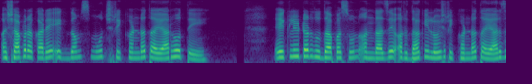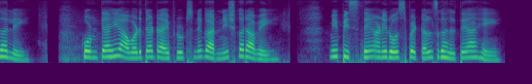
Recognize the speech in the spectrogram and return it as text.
अशा प्रकारे एकदम स्मूथ श्रीखंड तयार होते. एक लिटर दुधापासून अंदाजे अर्धा किलो श्रीखंड तयार झाले. कोणत्याही आवडत्या ड्रायफ्रूट्सने गार्निश करावे. मी पिस्ते आणि रोज पेटल्स घालते आहे.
